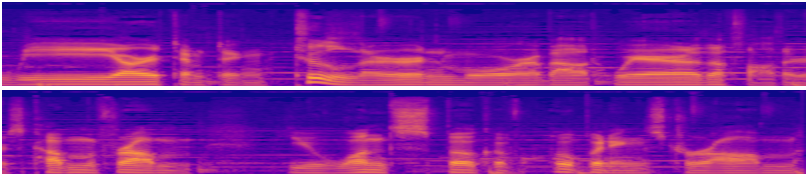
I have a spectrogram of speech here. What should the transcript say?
We are attempting to learn more about where the fathers come from. You once spoke of openings Drom.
